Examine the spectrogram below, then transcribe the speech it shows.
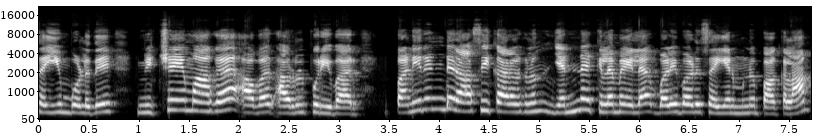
செய்யும் பொழுது நிச்சயமாக அவர் அருள் புரிவார். பனிரெண்டு ராசிக்காரர்களும் என்ன கிழமையில் வழிபாடு செய்யணும்னு பார்க்கலாம்.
